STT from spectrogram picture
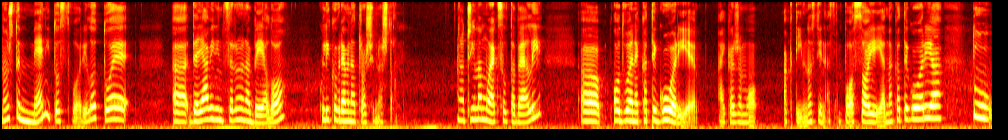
Ono što je meni to stvorilo, to je uh, da ja vidim crno na belo koliko vremena trošim na šta. Znači imam u Excel tabeli uh, odvojene kategorije, aj kažemo, aktivnosti, ne znam, posao je jedna kategorija, tu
